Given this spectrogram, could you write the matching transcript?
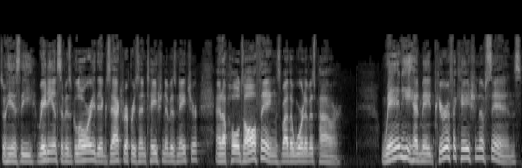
So he is the radiance of his glory, the exact representation of his nature, and upholds all things by the word of his power. When he had made purification of sins,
